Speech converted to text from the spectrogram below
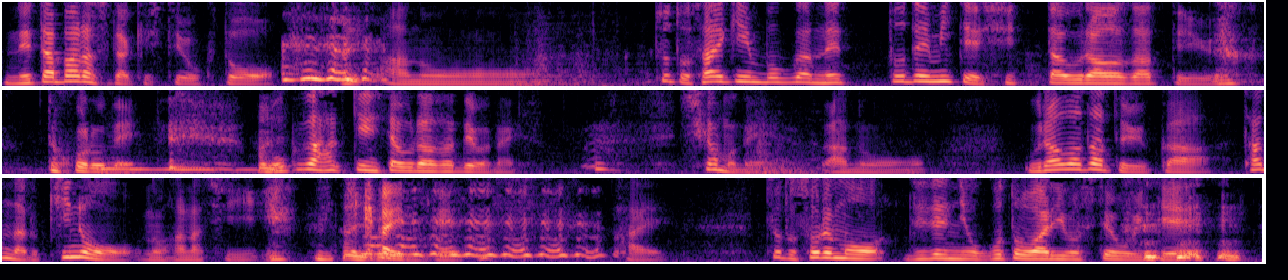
ネタばらしだけしておくと、はい。あのーちょっと最近僕がネットで見て知った裏技っていう ところで、僕が発見した裏技ではないです。しかもね、あのー裏技というか、単なる機能の話に 近いので、はい。ちょっとそれも事前にお断りをしておいて、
